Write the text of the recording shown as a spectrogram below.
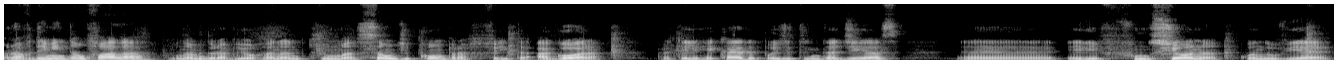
Ravdim então fala, em nome do Rabi Yohanan, que uma ação de compra feita agora, para que ele recaia depois de 30 dias, é, ele funciona quando vier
